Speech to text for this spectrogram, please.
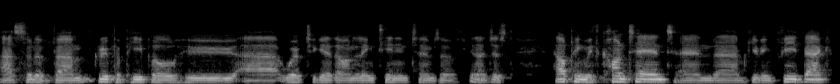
uh, sort of um, group of people who uh, work together on LinkedIn in terms of you know just helping with content and um, giving feedback.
